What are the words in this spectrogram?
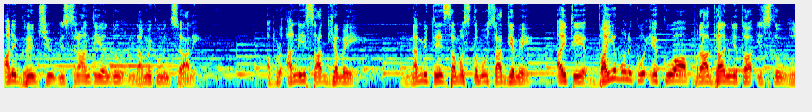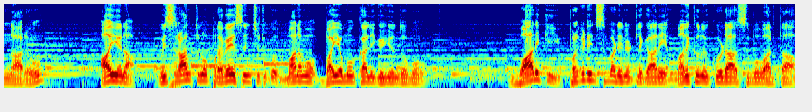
అనుగ్రహించి విశ్రాంతి అందు నమ్మకం ఉంచాలి. అప్పుడు అన్నీ సాధ్యమే. నమ్మితే సమస్తము సాధ్యమే. అయితే భయమునకు ఎక్కువ ప్రాధాన్యత ఇస్తూ ఉన్నారు ఆయన విశ్రాంతిలో ప్రవేశించుటకు మనము భయము కలిగి ఉందము వారికి ప్రకటించబడినట్లుగానే మనకును కూడా శుభవార్త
